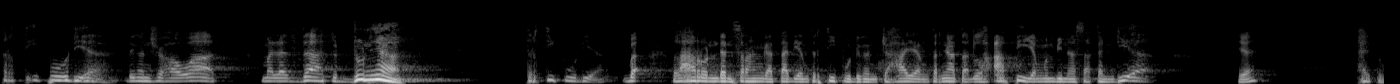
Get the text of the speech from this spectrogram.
Tertipu dia dengan syahwat. Maladzatu dunia. Tertipu dia. Bak, laron dan serangga tadi yang tertipu dengan cahaya yang ternyata adalah api yang membinasakan dia. Ya. Itu.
